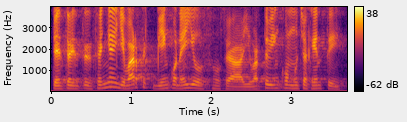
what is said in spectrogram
te, te, enseña a llevarte bien con ellos, o sea, a llevarte bien con mucha gente.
